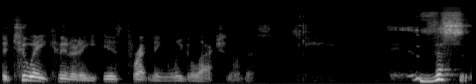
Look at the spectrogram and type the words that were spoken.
The 2A community is threatening legal action on this. This,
